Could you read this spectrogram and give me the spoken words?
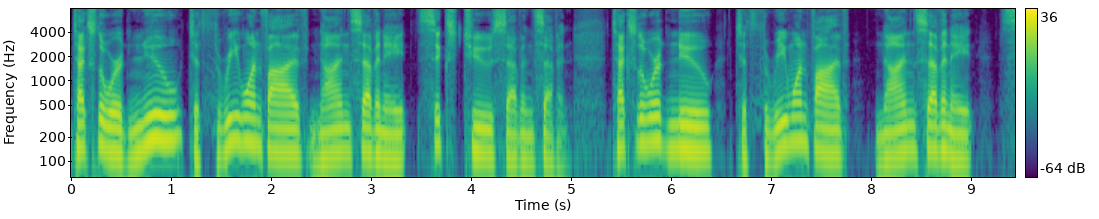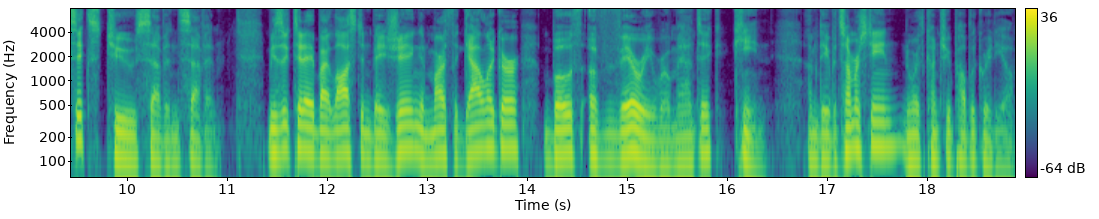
Text the word new to 315 978 6277. Text the word new to 315 978 6277. Music today by Lost in Beijing and Martha Gallagher, both of very romantic Keene. I'm David Sommerstein, North Country Public Radio.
